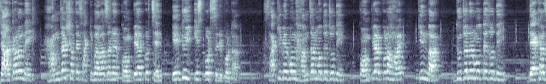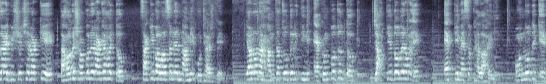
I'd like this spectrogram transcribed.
যার কারণে হামজার সাথে সাকিব আল হাসানের কম্পেয়ার করছেন এই দুই স্পোর্টস রিপোর্টার সাকিব এবং হামজার মধ্যে যদি কম্পেয়ার করা হয় কিংবা দুজনের মধ্যে যদি দেখা যায় বিশ্বসেরা কে, তাহলে সকলের আগে হয়তো সাকিব আল হাসানের নামই উঠে আসবে। কেননা হামজা চৌধুরী তিনি এখন পর্যন্ত জাতীয় দলের হয়ে একটি ম্যাচও খেলা হয়নি। অন্যদিকে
